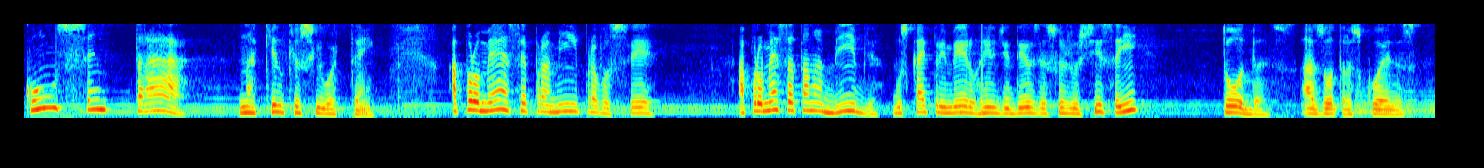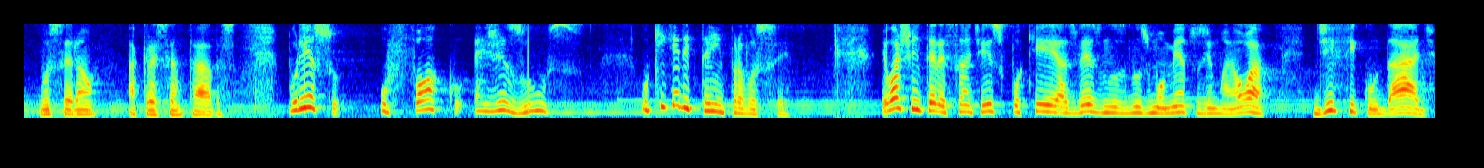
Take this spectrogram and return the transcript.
concentrar naquilo que o Senhor tem. A promessa é para mim e para você. A promessa está na Bíblia. Buscai primeiro o reino de Deus e a sua justiça e todas as outras coisas vos serão acrescentadas. Por isso, o foco é Jesus. O que, que ele tem para você? Eu acho interessante isso porque, às vezes, nos, nos momentos de maior dificuldade,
